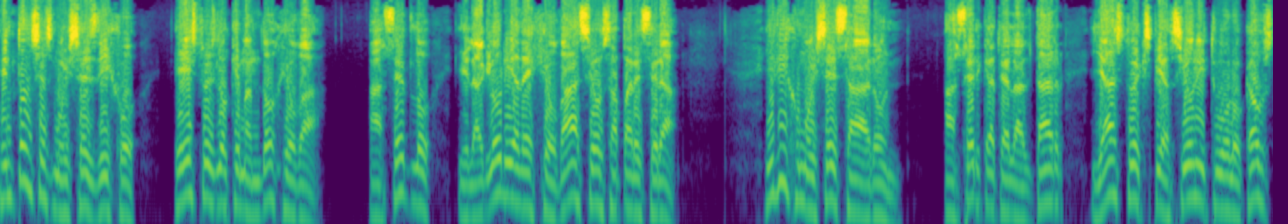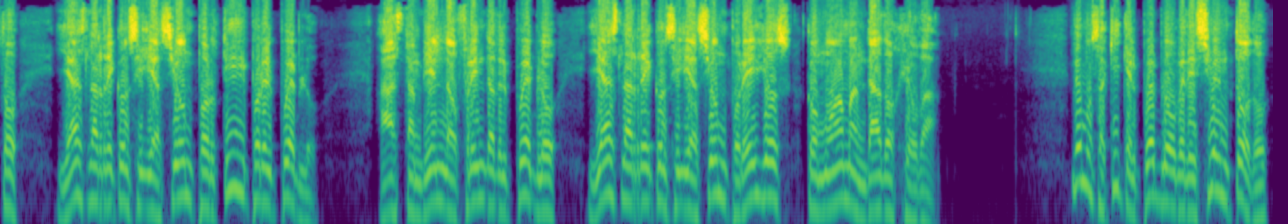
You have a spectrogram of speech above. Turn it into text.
Entonces Moisés dijo, Esto es lo que mandó Jehová, hacedlo, y la gloria de Jehová se os aparecerá. Y dijo Moisés a Aarón, Acércate al altar, y haz tu expiación y tu holocausto, y haz la reconciliación por ti y por el pueblo. Haz también la ofrenda del pueblo, y haz la reconciliación por ellos, como ha mandado Jehová. Vemos aquí que el pueblo obedeció en todo,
